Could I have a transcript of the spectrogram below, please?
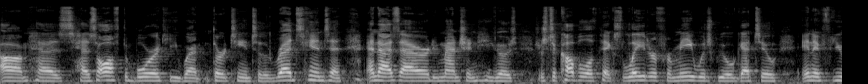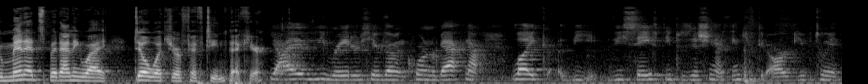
um, has has off the board. He went 13 to the Redskins, and, and as I already mentioned, he goes just a couple of picks later for me, which we will get to in a few minutes. But anyway, Dill, what's your 15 pick here? Yeah, I have the Raiders here going cornerback. Now, like the the safety position, I think you could argue between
